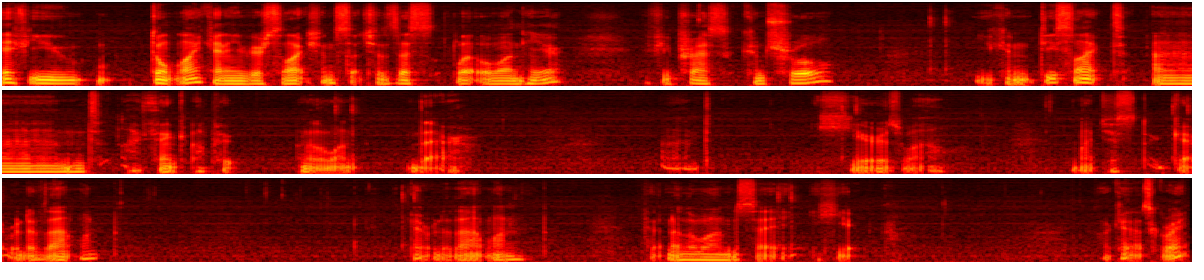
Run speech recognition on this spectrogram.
If you don't like any of your selections, such as this little one here, if you press Control, you can deselect, and I think I'll put another one there, here as well. Might just get rid of that one. Get rid of that one. Put another one, say, here. Okay, that's great.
